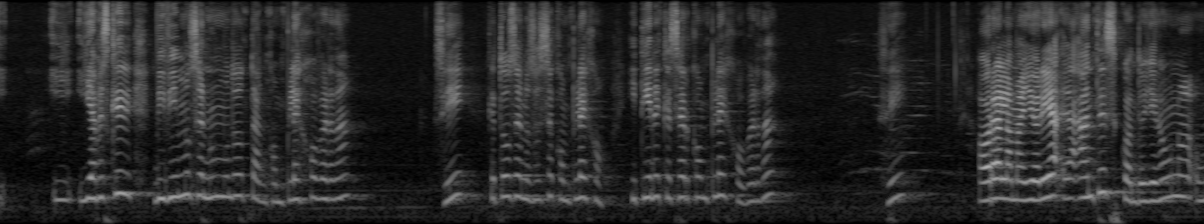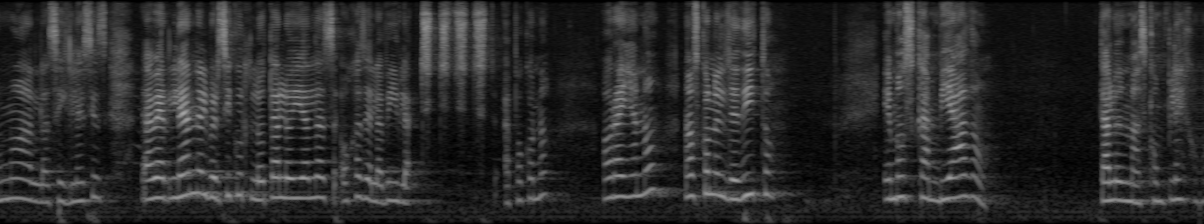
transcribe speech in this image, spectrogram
y, y a veces que vivimos en un mundo tan complejo, ¿verdad? ¿Sí? Que todo se nos hace complejo y tiene que ser complejo, ¿verdad? ¿Sí? Ahora la mayoría, antes cuando llega uno, a las iglesias, a ver, lean el versículo tal, oían las hojas de la Biblia, ¿a poco no? Ahora ya no, nada más con el dedito. Hemos cambiado, tal vez más complejo,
